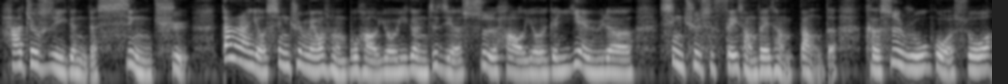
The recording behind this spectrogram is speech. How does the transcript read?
它就是一个你的兴趣。当然，有兴趣没有什么不好，有一个你自己的嗜好，有一个业余的兴趣是非常非常棒的。可是，如果说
